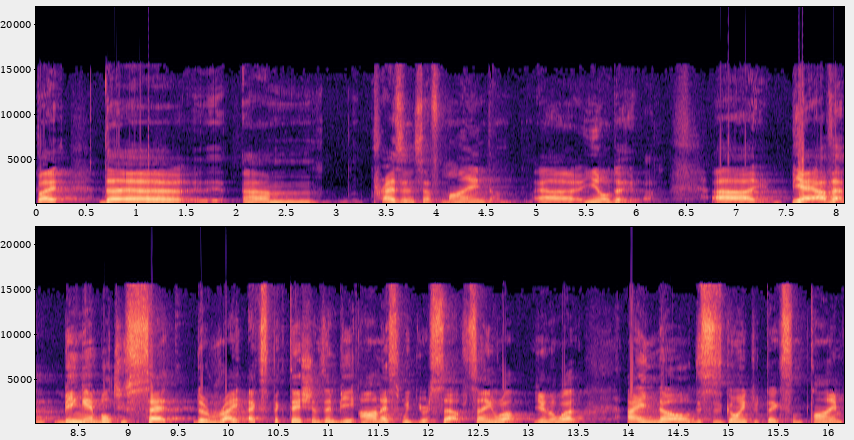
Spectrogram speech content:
but the um, presence of mind, um, uh, you know, the, uh, yeah, I've, being able to set the right expectations and be honest with yourself, saying, well, you know what, I know this is going to take some time,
